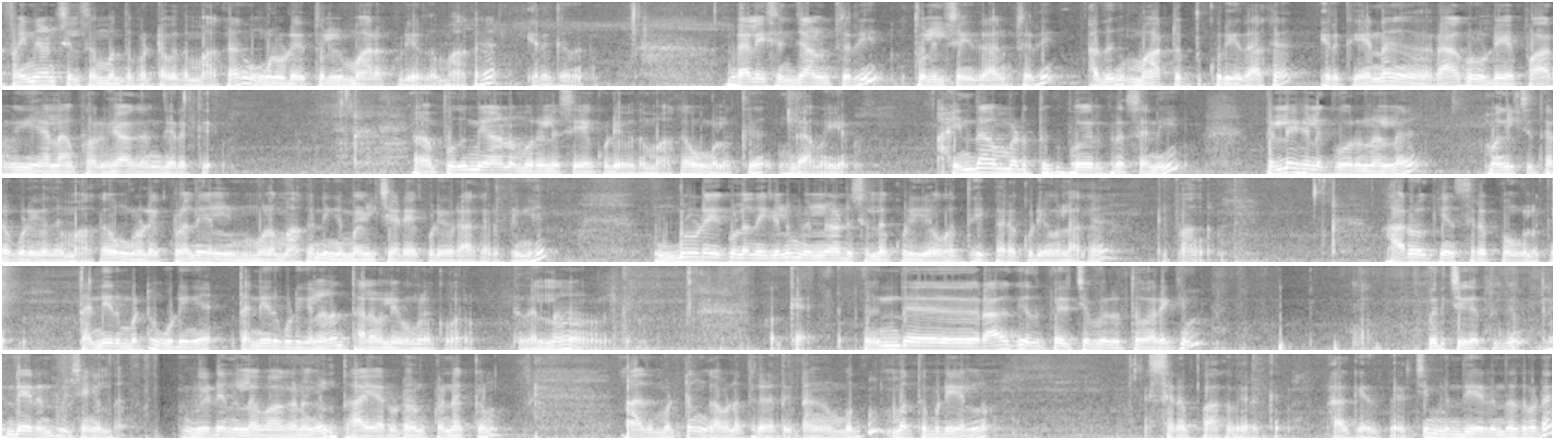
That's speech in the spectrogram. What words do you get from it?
ஃபைனான்சியல் சம்பந்தப்பட்ட விதமாக உங்களுடைய தொழில் மாறக்கூடிய விதமாக இருக்குது. வேலை செஞ்சாலும் சரி தொழில் செய்தாலும் சரி அது மாற்றத்துக்குரியதாக இருக்குது ஏன்னா ராகுனுடைய பார்வை ஏழாம் பார்வையாக அங்கே இருக்குது புதுமையான முறையில் செய்யக்கூடிய விதமாக உங்களுக்கு இங்கே அமையும். ஐந்தாம் இடத்துக்கு போயிருக்கிற சனி பிள்ளைகளுக்கு ஒரு நல்ல மகிழ்ச்சி தரக்கூடிய விதமாக உங்களுடைய குழந்தைகள் மூலமாக நீங்கள் மகிழ்ச்சி அடையக்கூடியவராக இருப்பீங்க. உங்களுடைய குழந்தைகளும் வெளிநாடு செல்லக்கூடிய யோகத்தை பெறக்கூடியவங்களாக இருப்பாங்க. ஆரோக்கியம் சிறப்பு உங்களுக்கு. தண்ணீர் மட்டும் குடிங்க. தண்ணீர் குடிக்கலன்னா தலைவலி உங்களுக்கு வரும். இதெல்லாம் ஓகே. இந்த ராகு இது பயிற்சி பொறுத்த வரைக்கும் விருச்சிகத்துக்கு ரெண்டே ரெண்டு விஷயங்கள் தான். வீடு நில வாகனங்கள் தாயாருடன் பிணக்கம் அது மட்டும் கவனத்தில் எடுத்துக்கிட்டாங்க போதும் மற்றபடி எல்லாம் சிறப்பாகவே இருக்குது ராகேது பயிற்சி. முந்தைய இருந்ததை விட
